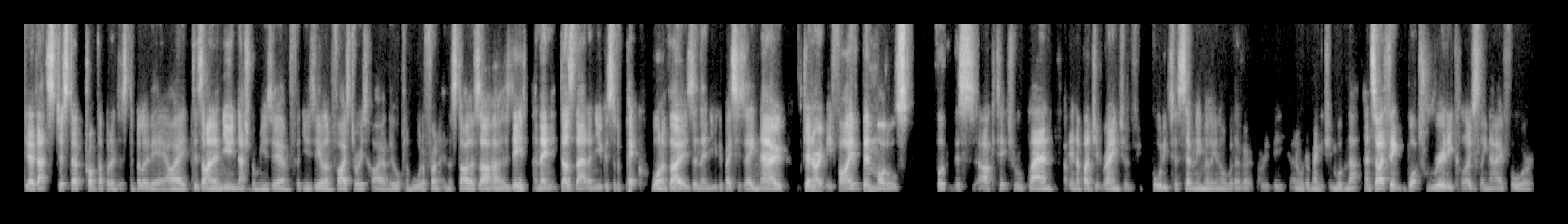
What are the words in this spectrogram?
you know, that's just a prompt I put into Stability AI, design a new national museum for New Zealand, five stories high on the Auckland waterfront in the style of Zaha Hadid. And then it does that. And you could sort of pick one of those. And then you could basically say, now generate me five BIM models for this architectural plan in a budget range of 40 to 70 million or whatever, probably be an order of magnitude more than that. And so I think what's really closely now for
